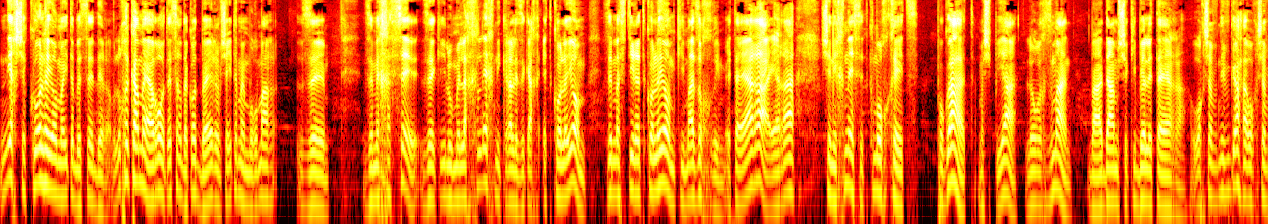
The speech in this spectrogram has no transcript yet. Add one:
נניח שכל היום היית בסדר, אבל לא כמה הערות, עשר דקות בערב שהיית ממורמר, זה... זה מכסה, זה כאילו מלכלך נקרא לזה כך, את כל היום. זה מסתיר את כל היום, כי מה זוכרים? את ההערה, הערה שנכנסת כמו חץ, פוגעת, משפיעה, לאורך זמן. באדם שקיבל את ההערה. הוא עכשיו נפגע, הוא עכשיו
